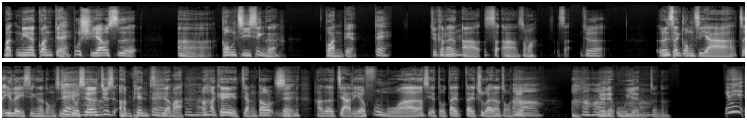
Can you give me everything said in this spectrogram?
不，你的观点不需要是呃攻击性的观点。对，就可能啊是啊什么是就是人身攻击啊这一类型的东西。有些人就是很偏激的嘛，然后他可以讲到连他的家里的父母啊那些都带带出来那种，就有点无言，真的。因为。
